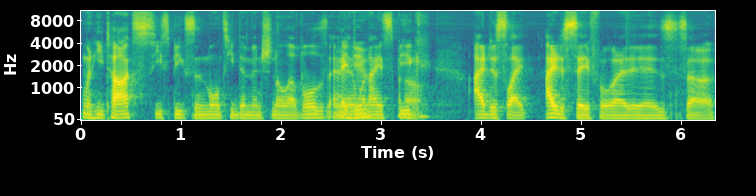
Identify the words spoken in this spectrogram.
when he talks, he speaks in multi-dimensional levels, and I then do? when I speak, Oh. I just like I just say for what it is. So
